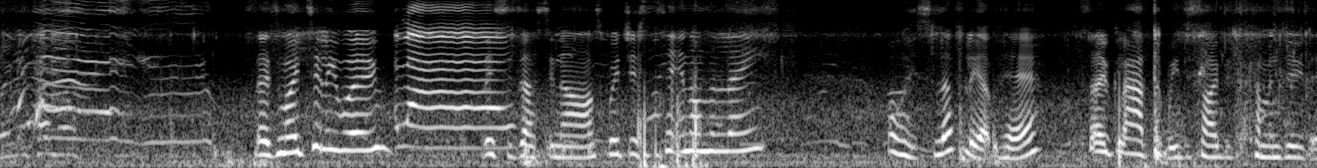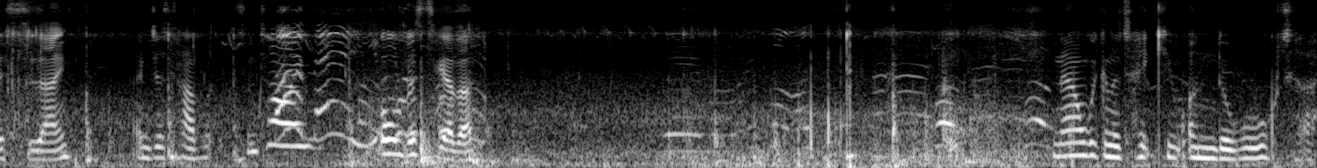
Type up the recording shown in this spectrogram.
Come There's my Tilly Woo. Hello. This is us in ours. We're just sitting on the lake. Oh, it's lovely up here. So glad that we decided to come and do this today and just have some time, all of us together. Now we're going to take you underwater.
